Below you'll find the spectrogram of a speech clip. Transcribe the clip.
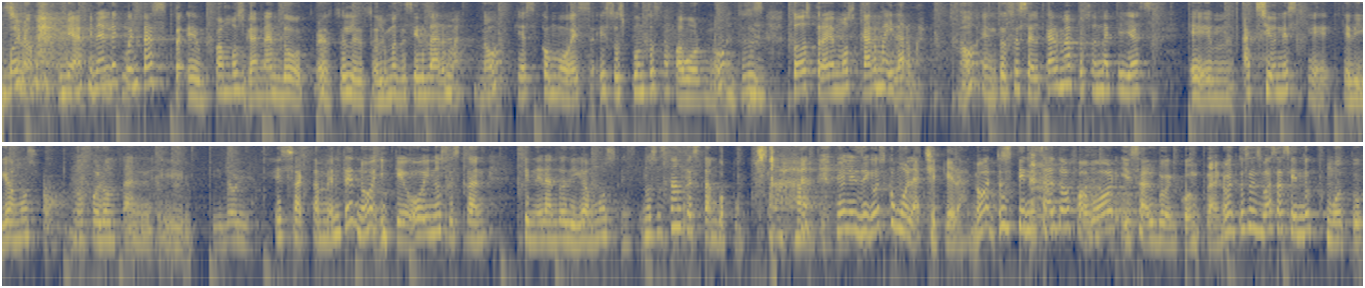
bueno, a final de cuentas eh, vamos ganando, le solemos decir Dharma, ¿no? Que es como es- esos puntos a favor, ¿no? Entonces todos traemos karma y Dharma, ¿no? Entonces el karma pues son aquellas eh, acciones que, que, digamos no fueron tan eh, Idóneo. exactamente, ¿no? Y que hoy nos están generando, digamos, nos están restando puntos. Yo les digo, es como la chequera, ¿no? Entonces tienes saldo a favor y saldo en contra, ¿no? Entonces vas haciendo como tu,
